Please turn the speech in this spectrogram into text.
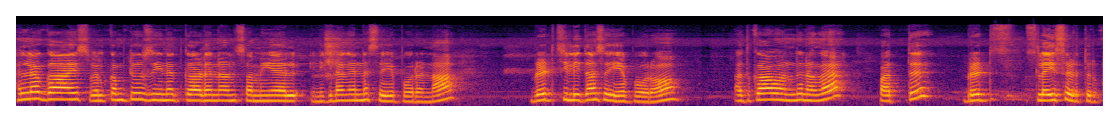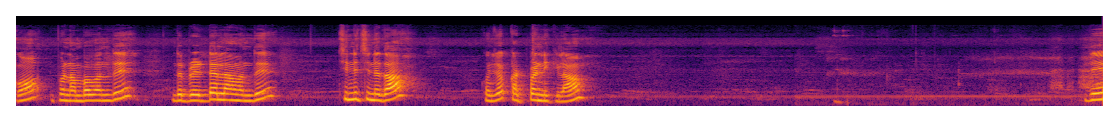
Hello guys welcome to Zeenat garden and சமையல் இன்றைக்கி நாங்கள் என்ன செய்ய போகிறோன்னா பிரெட் சில்லி தான் செய்ய போகிறோம் அதுக்காக வந்து நாங்கள் பத்து பிரெட் ஸ்லைஸ் எடுத்திருக்கோம். இப்போ நம்ம வந்து இந்த பிரெட்டெல்லாம் வந்து சின்ன சின்னதாக கொஞ்சம் கட் பண்ணிக்கலாம். இதே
